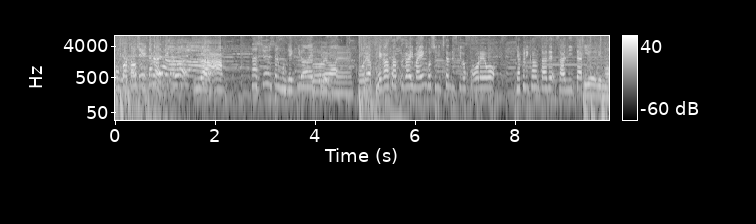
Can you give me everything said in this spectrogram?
ここは倒していきたい。うわー。さあシュンシャンも激論のエッグこれはねこれはペガサスが今援護しに来たんですけどそれを逆にカウンターでさあ2対。有利も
